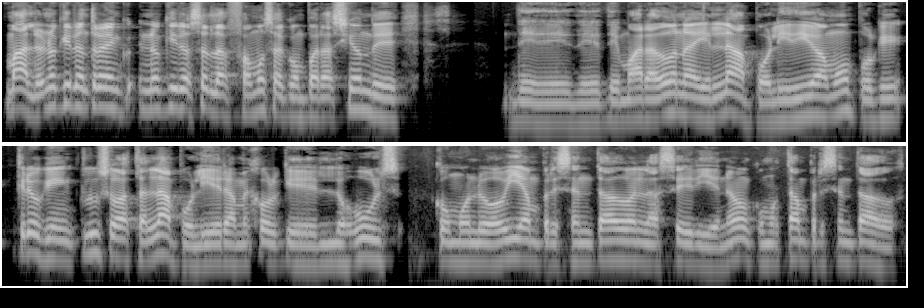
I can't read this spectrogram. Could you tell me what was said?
malo. No quiero entrar en, no quiero hacer la famosa comparación de, de, Maradona y el Napoli, digamos, porque creo que incluso hasta el Napoli era mejor que los Bulls como lo habían presentado en la serie, ¿no? Como están presentados.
